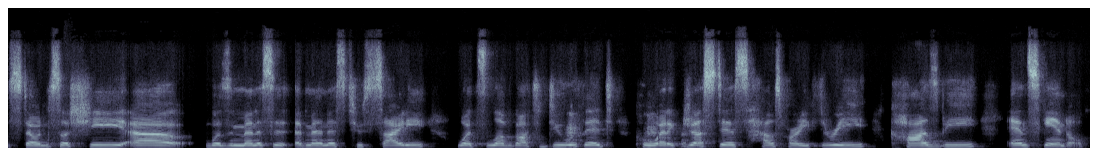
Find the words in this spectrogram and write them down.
Stone. So she uh, was a menace, a menace to society. What's love got to do with it? Poetic Justice, House Party Three, Cosby, and Scandal.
